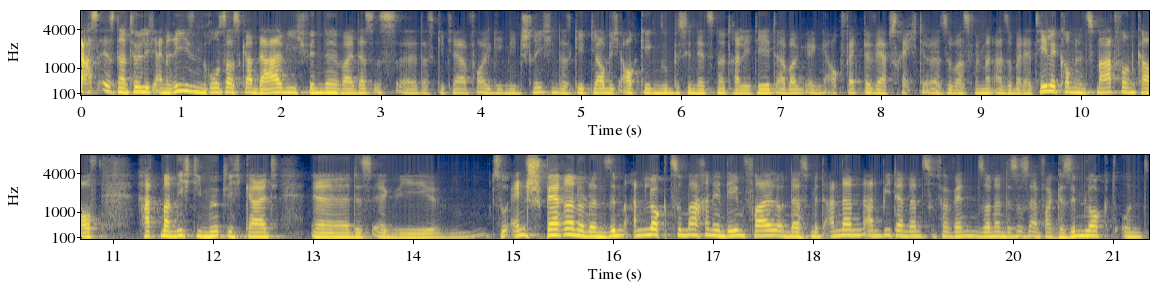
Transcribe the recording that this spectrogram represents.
Das ist natürlich ein riesengroßer Skandal, wie ich finde, weil das ist, äh, das geht ja voll gegen den Strich und das geht, glaube ich, auch gegen so ein bisschen Netzneutralität, aber auch Wettbewerbsrechte oder sowas. Wenn man also bei der Telekom ein Smartphone kauft, hat man nicht die Möglichkeit, äh, das irgendwie zu entsperren oder einen SIM-Unlock zu machen in dem Fall und das mit anderen Anbietern dann zu verwenden, sondern das ist einfach gesimlockt und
